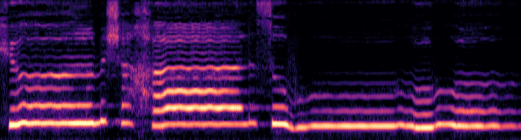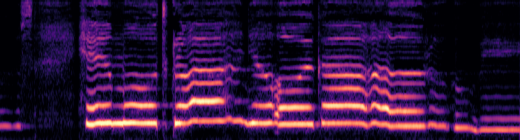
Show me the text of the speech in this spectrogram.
Hjul mishachal suus, hemot grania oigar gume.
